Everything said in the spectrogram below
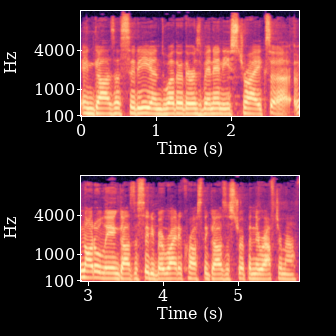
in Gaza City and whether there has been any strikes, uh, not only in Gaza City, but right across the Gaza Strip and their aftermath.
